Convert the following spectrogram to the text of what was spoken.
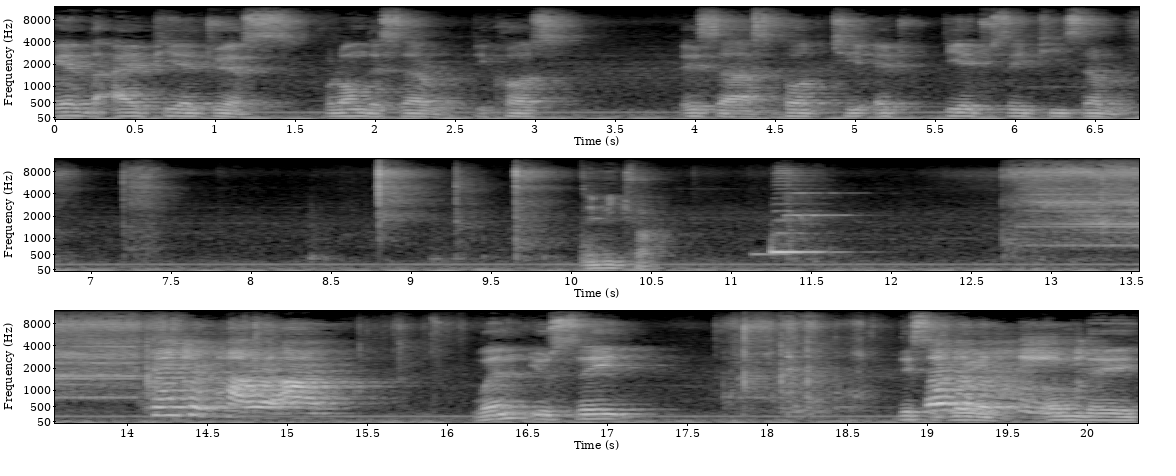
get the IP address from the server because it's a uh, support TH, DHCP server. Let me try. Printer power on. When you see this screen on the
